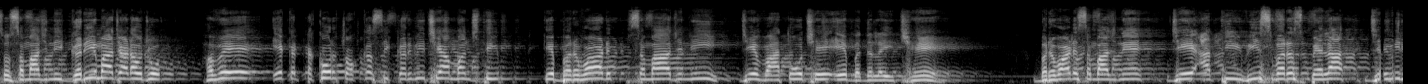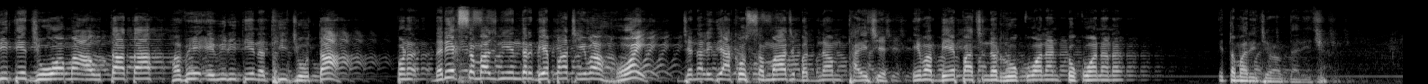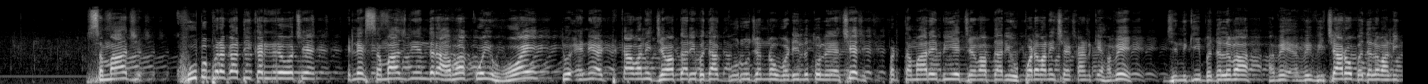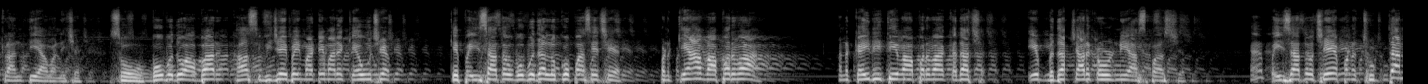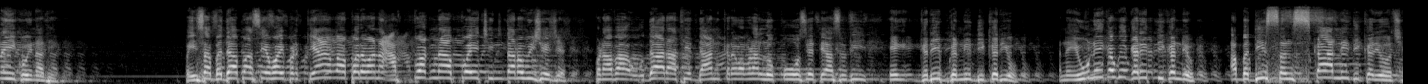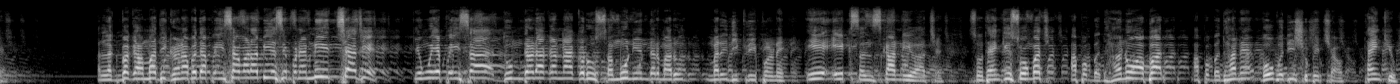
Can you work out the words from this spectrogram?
સો સમાજની ગરિમા જાળવજો. હવે એક ટકોર ચોક્કસથી કરવી છે આ મંચથી કે ભરવાડ સમાજની જે વાતો છે એ બદલાઈ છે. ભરવાડ સમાજને જે આજથી વીસ વર્ષ પહેલા જેવી રીતે જોવામાં આવતા હતા, હવે એવી રીતે નથી જોતા. પણ દરેક સમાજની અંદર બે પાંચ એવા હોય જેના લીધે આખો સમાજ બદનામ થાય છે. એવા બે પાંચને રોકવાના ટોકવાના એ તમારી જવાબદારી છે. સમાજ ખૂબ પ્રગતિ કરી રહ્યો છે. એટલે સમાજની અંદર આવા કોઈ હોય તો એને અટકાવવાની જવાબદારી બધા ગુરુજનનો વડીલ તો લે છે જ. પણ તમારે બી એ જવાબદારી ઉપાડવાની છે કારણ કે હવે જિંદગી બદલવા, હવે હવે વિચારો બદલવાની ક્રાંતિ આવવાની છે. સો બહુ બધો આભાર. ખાસ વિજયભાઈ માટે મારે કહેવું છે કે પૈસા તો બહુ બધા લોકો પાસે છે, પણ ક્યાં વાપરવા અને કઈ રીતે વાપરવા કદાચ એ બધા ચાર કરોડની આસપાસ છે. પૈસા તો છે, પણ છૂટતા નહીં કોઈનાથી. પૈસા બધા પાસે હોય, પણ ક્યાં વાપરવાના? આપવા ના આપવા એ ચિંતાનો વિષય છે. પણ આવા ઉદાર હાથે દાન કરવાવાળા લોકો હશે ત્યાં સુધી એ ગરીબ ઘરની દીકરીઓ. અને એવું નહીં કહું કે ગરીબ દીકરીઓ. આ બધી સંસ્કારની દીકરીઓ છે. લગભગ આમાંથી ઘણા બધા પૈસા વાળા બી હશે, પણ એમની ઈચ્છા છે કે હું એ પૈસા ધૂમધડાકા ના કરું, સમૂહની અંદર મારું, મારી દીકરી પણ એ એક સંસ્કારની વાત છે. So thank you so much આપ બધાનો આભાર. આપ બધાને બહુ બધી શુભેચ્છાઓ. Thank you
